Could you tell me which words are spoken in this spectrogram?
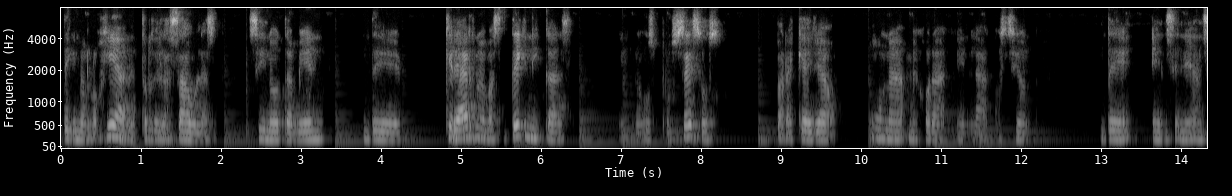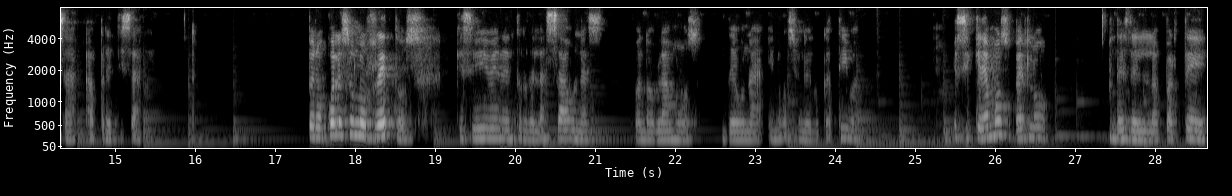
tecnología dentro de las aulas, sino también de crear nuevas técnicas, nuevos procesos para que haya una mejora en la cuestión de enseñanza-aprendizaje. Pero ¿cuáles son los retos que se viven dentro de las aulas cuando hablamos de una innovación educativa? Si queremos verlo desde la parte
